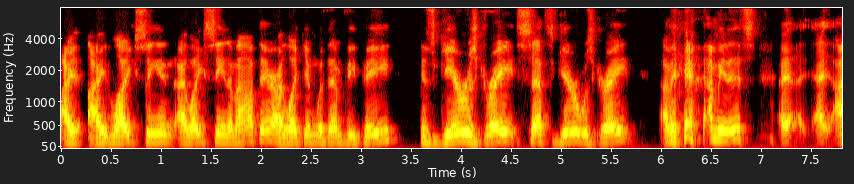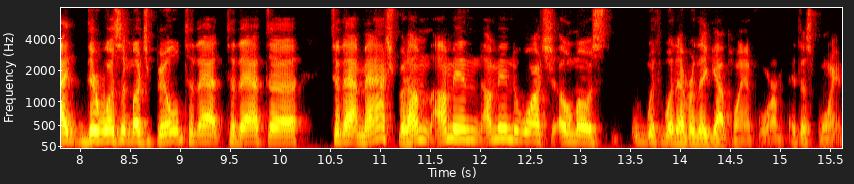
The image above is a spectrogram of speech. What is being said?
I I like seeing I like seeing him out there. I like him with MVP. His gear is great. Seth's gear was great. I mean, I mean, it's I, I, I there wasn't much build to that to that uh, to that match, but I'm I'm in I'm in to watch Omos with whatever they got planned for him at this point.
